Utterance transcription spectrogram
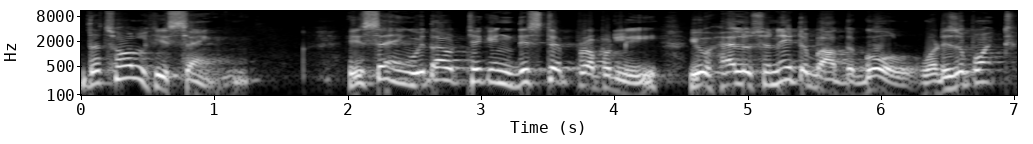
That's all he's saying. He's saying without taking this step properly, you hallucinate about the goal, what is the point?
